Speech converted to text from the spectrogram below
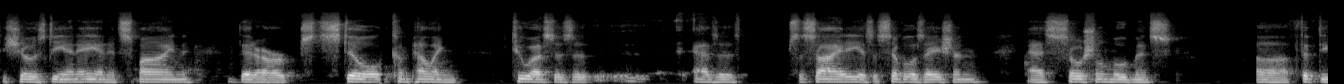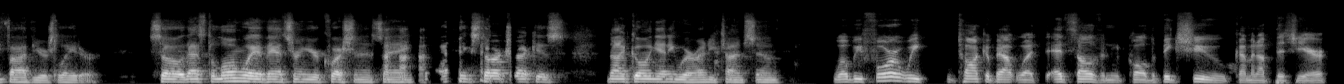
the show's dna and its spine that are still compelling to us as a as a society, as a civilization, as social movements uh, 55 years later. So that's the long way of answering your question and saying I think Star Trek is not going anywhere anytime soon. Well, before we talk about what Ed Sullivan would call the big shoe coming up this year,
